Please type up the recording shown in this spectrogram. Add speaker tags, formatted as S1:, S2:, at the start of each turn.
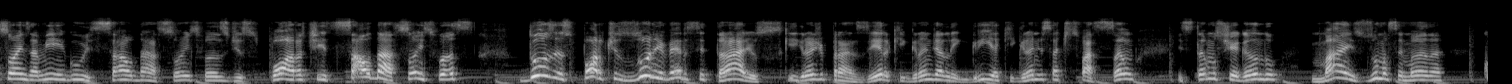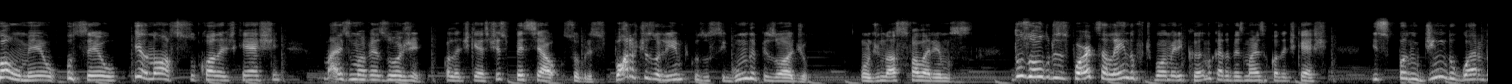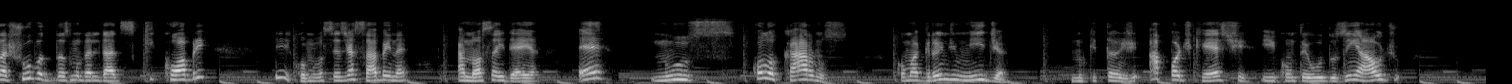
S1: Saudações, amigos! Saudações, fãs de esporte! Saudações, fãs dos esportes universitários! Que grande prazer, que grande alegria, que grande satisfação! Estamos chegando mais uma semana com o meu, o seu e o nosso College Cast. Mais uma vez hoje, College Cast especial sobre esportes olímpicos, o segundo episódio, onde nós falaremos dos outros esportes além do futebol americano, cada vez mais o College Cast expandindo o guarda-chuva das modalidades que cobre. E como vocês já sabem, né? A nossa ideia é nos colocarmos como a grande mídia no que tange a podcast e conteúdos em áudio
